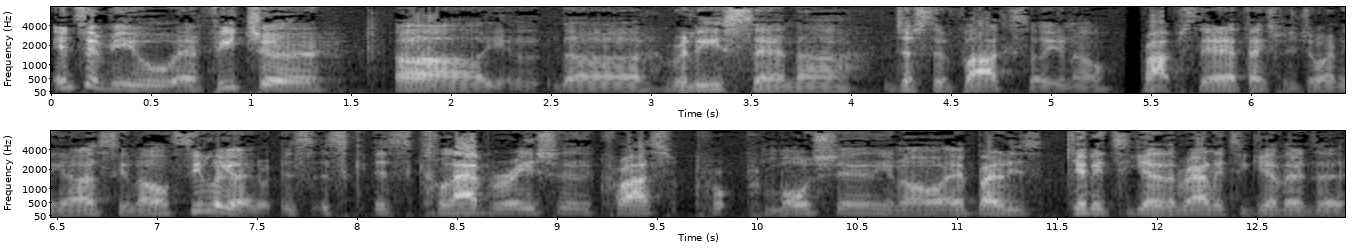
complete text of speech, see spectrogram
interview and feature uh the ReElise and uh Justin Fox so you know props there thanks for joining us you know. See look at it it's it's, it's collaboration cross pr- promotion you know everybody's getting together rallying together to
